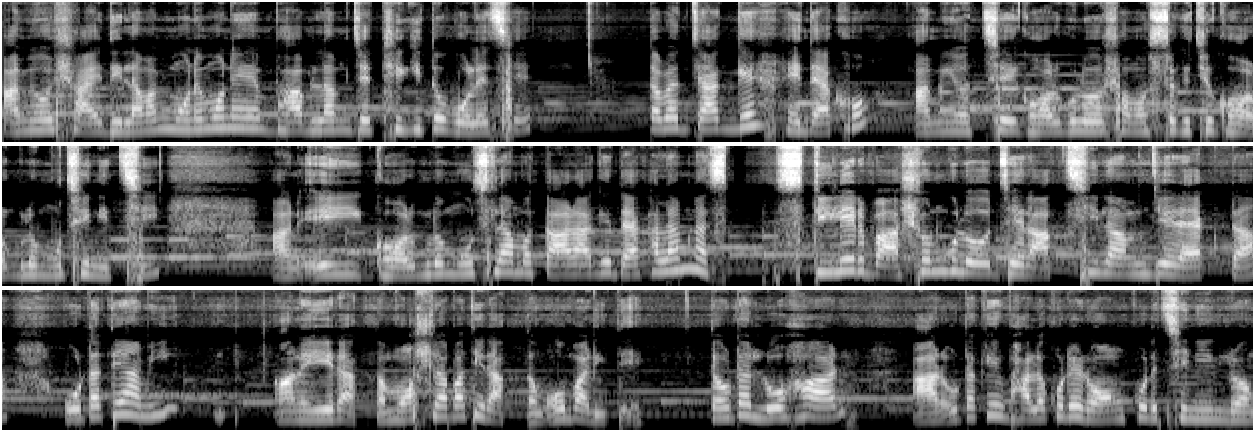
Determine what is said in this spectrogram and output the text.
আমিও সায় দিলাম। আমি মনে মনে ভাবলাম যে ঠিকই তো বলেছে। তারপর যাকগে এই দেখো, আমি হচ্ছে ঘরগুলো, সমস্ত কিছু ঘরগুলো মুছে নিচ্ছি। আর এই ঘরগুলো মুছলাম ও তার আগে দেখালাম না, স্টিলের বাসনগুলো যে রাখছিলাম যে একটা ওটাতে আমি ইয়ে রাখতাম, মশলাপাতি রাখতাম ও বাড়িতে। তা ওটা লোহার আর ওটাকে ভালো করে রং করেছে, নীল রং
